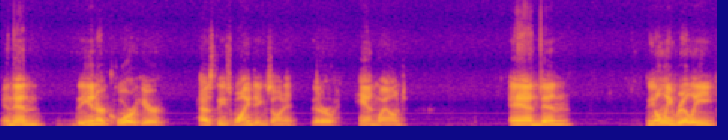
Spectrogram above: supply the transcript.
And then the inner core here has these windings on it that are hand wound. And then the only really,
